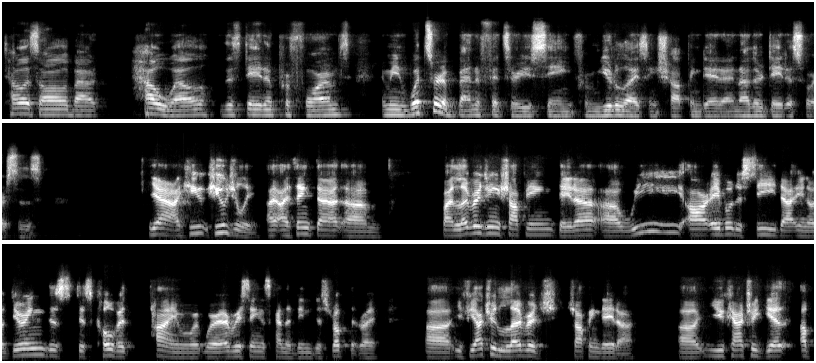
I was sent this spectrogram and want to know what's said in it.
tell us all about how well this data performs? I mean, what sort of benefits are you seeing from utilizing shopping data and other data sources? Yeah, hu- hugely. I, I, think that um, by leveraging shopping data, uh, we are able to see that you know during this this COVID time where, where everything is kind of being disrupted, right? Uh, if you actually leverage shopping data, uh, you can actually get up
